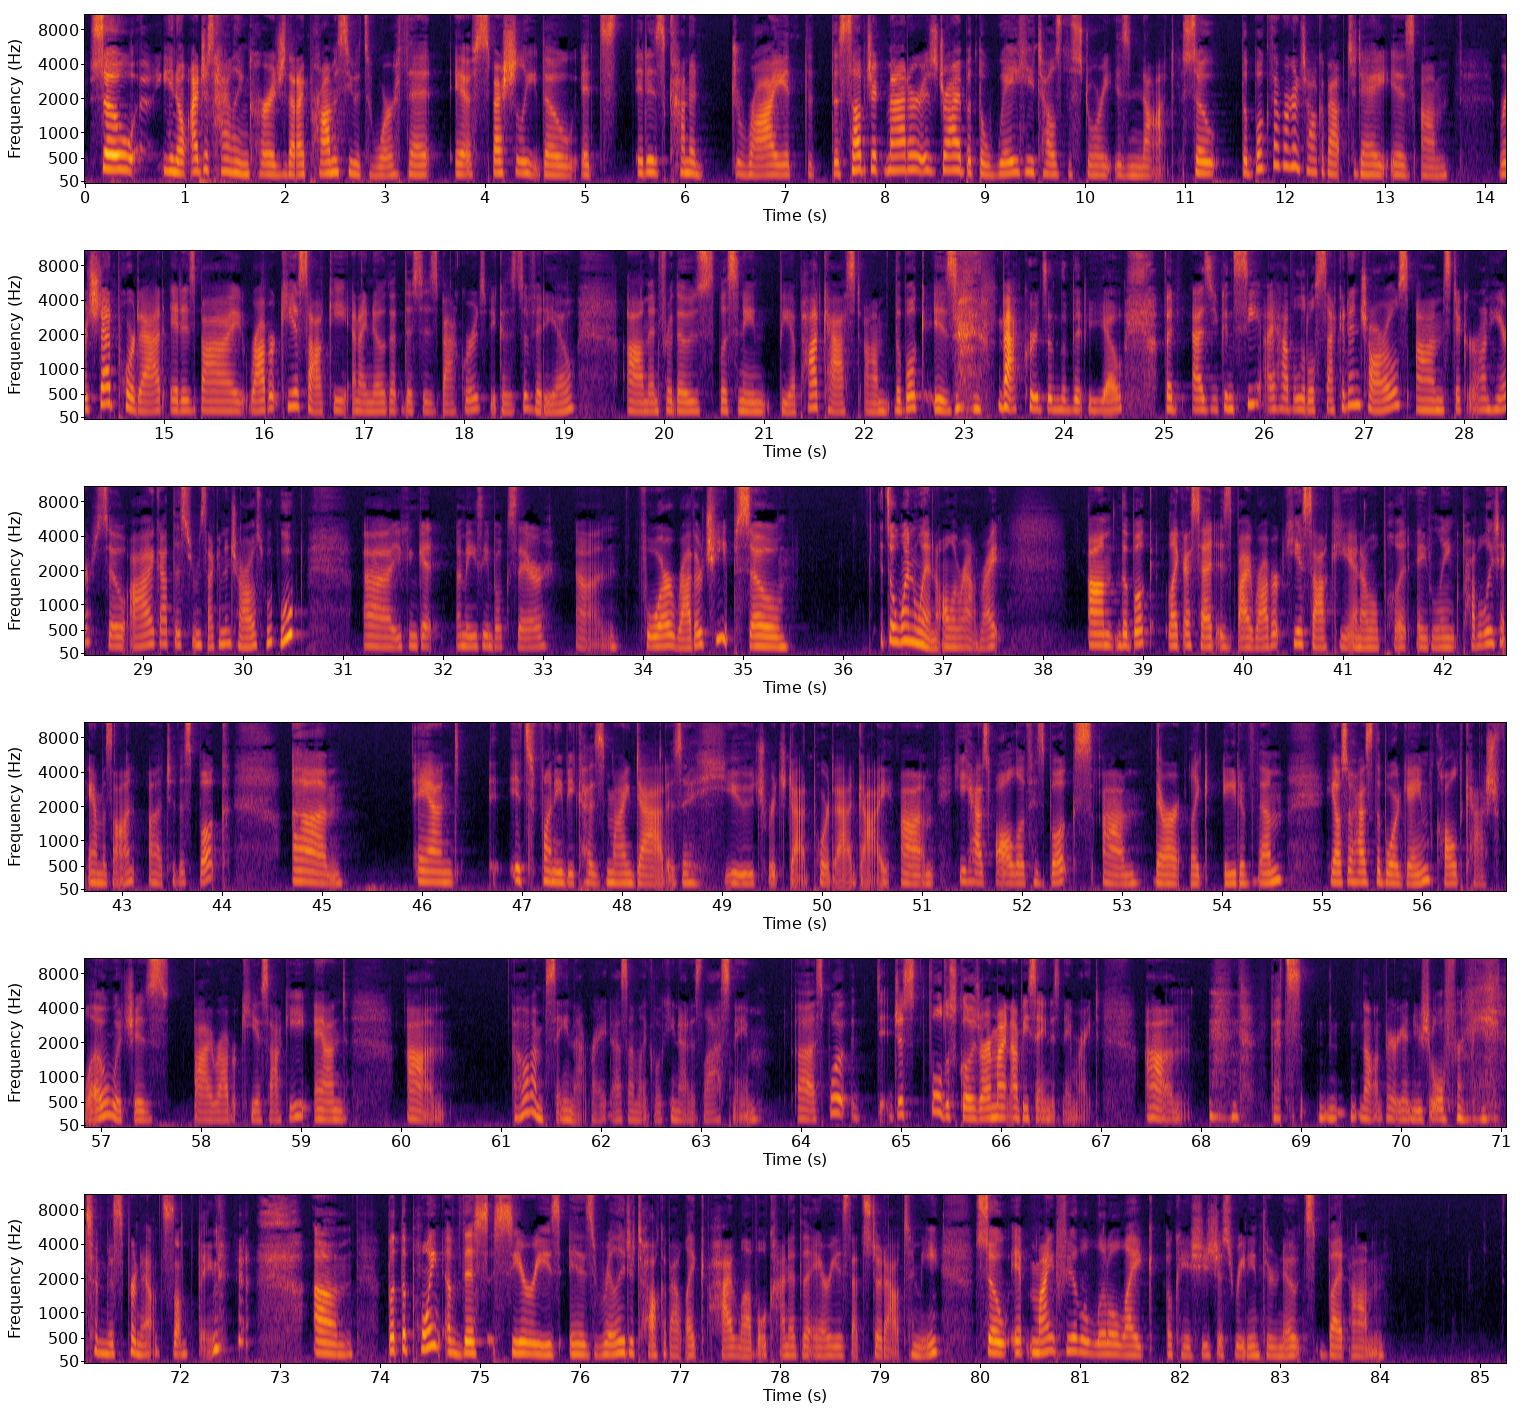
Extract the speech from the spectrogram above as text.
So, you know, I just highly encourage that. I promise you it's worth it, especially though it's it is kind of dry. It, the, the subject matter is dry, but the way he tells the story is not. So, the book that we're going to talk about today is um, Rich Dad Poor Dad. It is by Robert Kiyosaki, and I know that this is backwards because it's a video. Um, and for those listening via podcast, um, the book is backwards in the video. But as you can see, I have a little Second and Charles um, sticker on here. So I got this from Second and Charles. Whoop whoop. Uh, you can get amazing books there um, for rather cheap. So it's a win win all around, right? Um, the book, like I said, is by Robert Kiyosaki, and I will put a link probably to Amazon uh, to this book. Um, and it's funny because my dad is a huge rich dad poor dad guy. Um, he has all of his books. Um, there are like eight of them. He also has the board game called cash flow which is by robert kiyosaki. And um, i hope i'm saying that right as i'm like looking at his last name uh, spoil, just full disclosure, I might not be saying his name right. Um, that's not very unusual for me to mispronounce something. um, but the point of this series is really to talk about like high level, kind of the areas that stood out to me. So it might feel a little like, okay, she's just reading through notes, but um,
